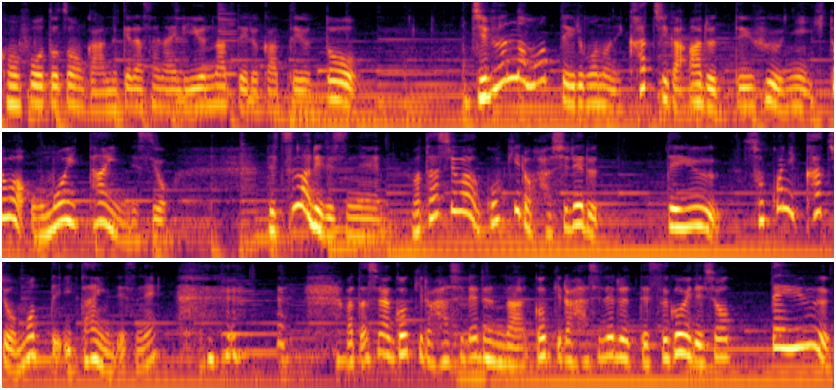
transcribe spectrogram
コンフォートゾーンから抜け出せない理由になっているかっていうと自分の持っているものに価値があるっていう風に人は思いたいんですよ。でつまりですね私は5キロ走れるっていうそこに価値を持っていたいんですね。私は5キロ走れるんだ5キロ走れるってすごいでしょっていう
